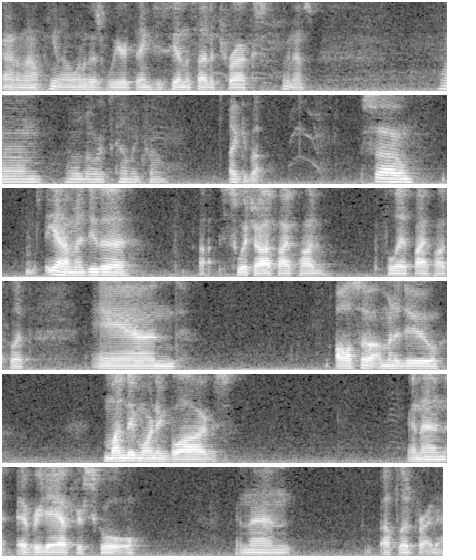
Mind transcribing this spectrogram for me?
I don't know. You know, one of those weird things you see on the side of trucks. Who knows? Um, I don't know where it's coming from. I give up. So, yeah, I'm gonna do the uh, switch off iPod flip, iPod flip, and also I'm gonna do Monday morning vlogs, and then every day after school, and then upload Friday,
